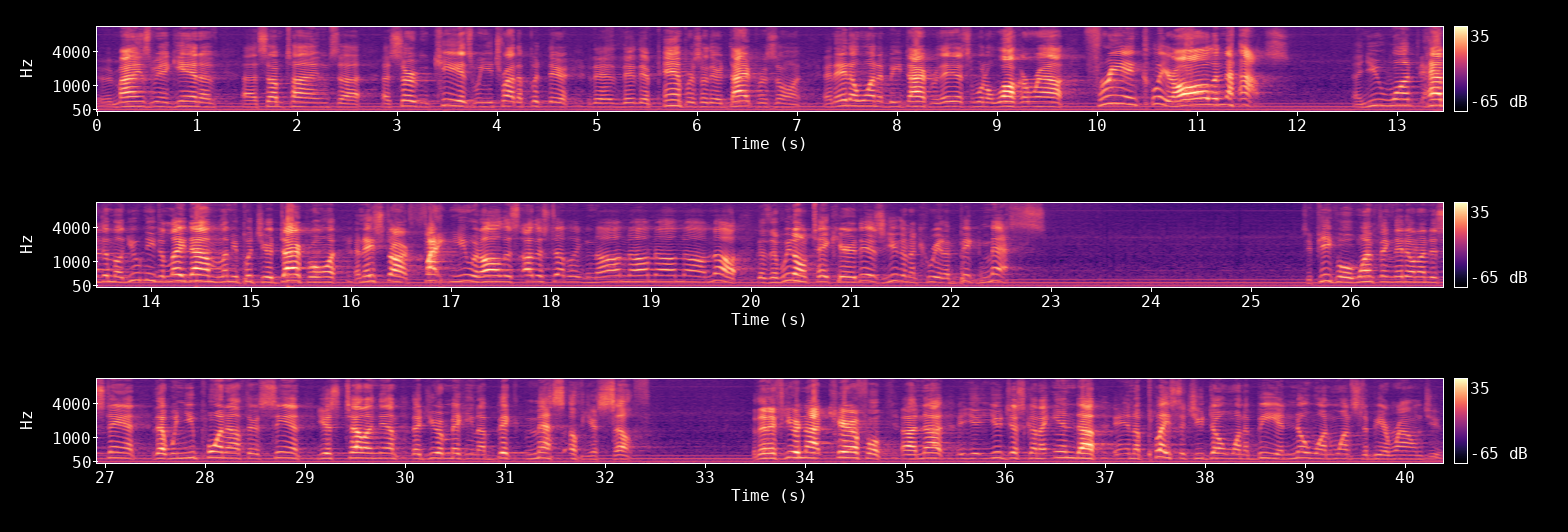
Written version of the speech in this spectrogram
It reminds me again of uh, sometimes uh, uh, certain kids when you try to put their, their, their, their, pampers or their diapers on, and they don't want to be diapered. They just want to walk around free and clear all in the house. And you want to have them you need to lay down and let me put your diaper on and they start fighting you and all this other stuff like no no no no no. Because if we don't take care of this you're going to create a big mess. See people one thing they don't understand that when you point out their sin you're telling them that you're making a big mess of yourself that if you're not careful uh, not you, you're just going to end up in a place that you don't want to be and no one wants to be around you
